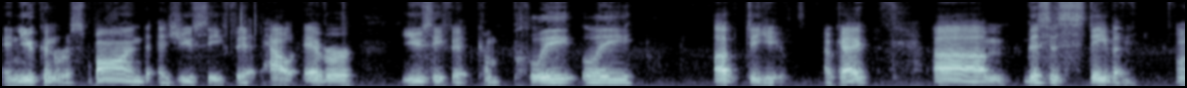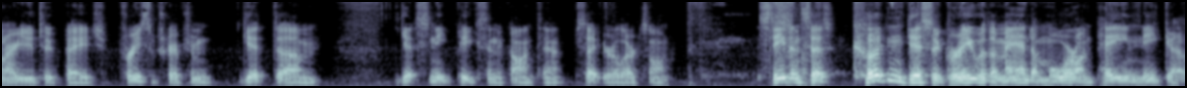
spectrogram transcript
and you can respond as you see fit, however you see fit. Completely up to you. Okay. Um, this is Steven on our YouTube page. Free subscription. Get um, get sneak peeks into content. Set your alerts on. Steven says, couldn't disagree with Amanda more on paying Nico.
